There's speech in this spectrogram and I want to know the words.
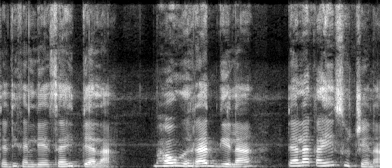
त्या ठिकाणी लिहायचं आहे त्याला. भाऊ घरात गेला त्याला काही सूचना.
